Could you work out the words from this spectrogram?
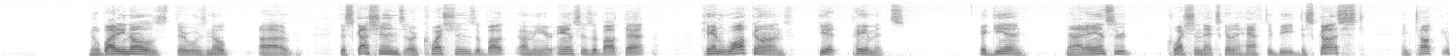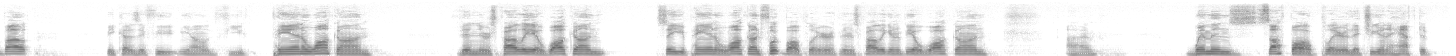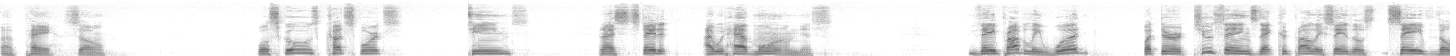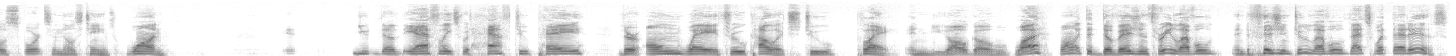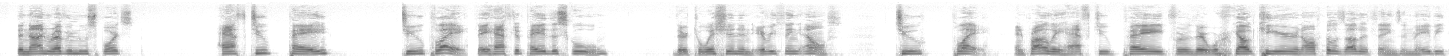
Nobody knows. There was no uh, discussions or questions about, I mean, or answers about that. Can walk ons get payments? again, not answered. Question that's going to have to be discussed and talked about because if you you know if you paying a walk on, then there's probably a walk on. Say you're a walk on football player, there's probably going to be a walk on uh, women's softball player that you're going to have to uh, pay. So, will schools cut sports teams? And I stated I would have more on this. They probably would, but there are two things that could probably save those save those sports and those teams. One, you the, the athletes would have to pay their own way through college to play. And you all go, what? Well, at the Division three level and Division two level, that's what that is. The non-revenue sports have to pay to play. They have to pay the school their tuition and everything else to play and probably have to pay for their workout gear and all those other things and maybe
